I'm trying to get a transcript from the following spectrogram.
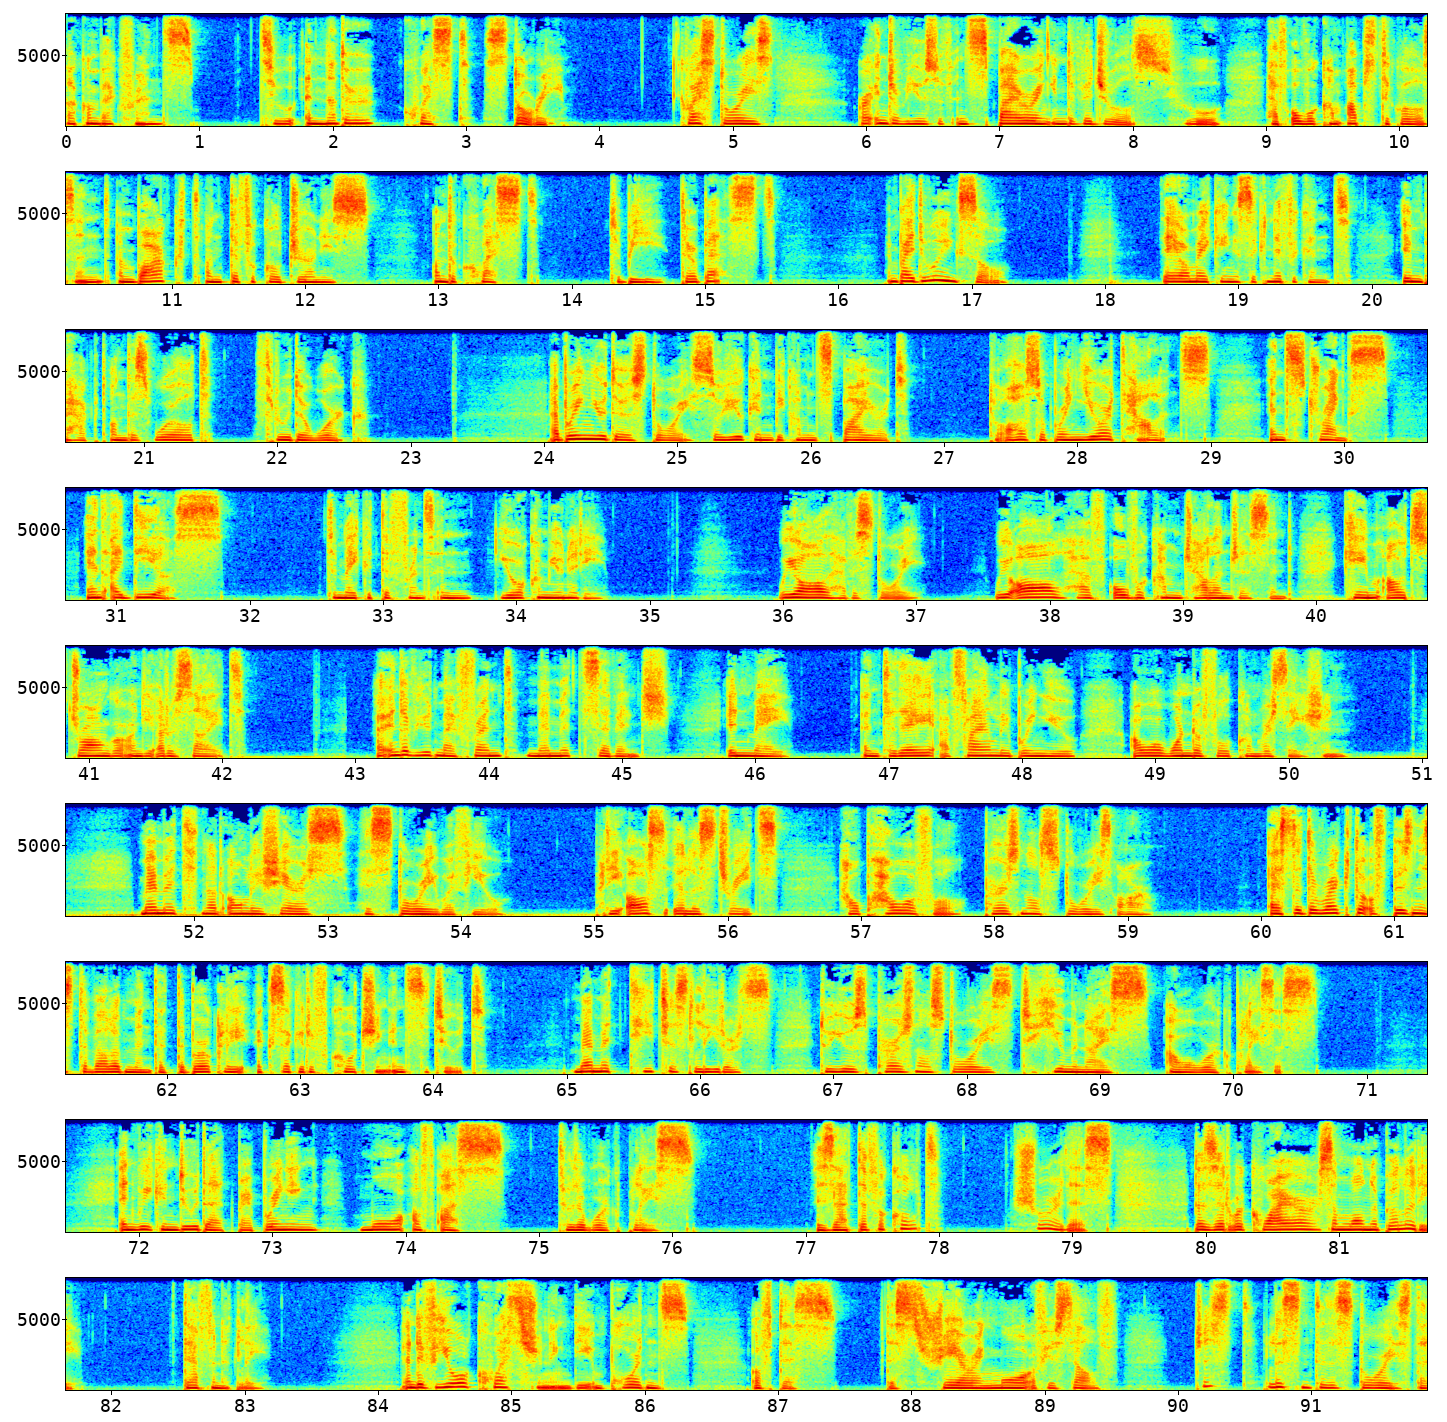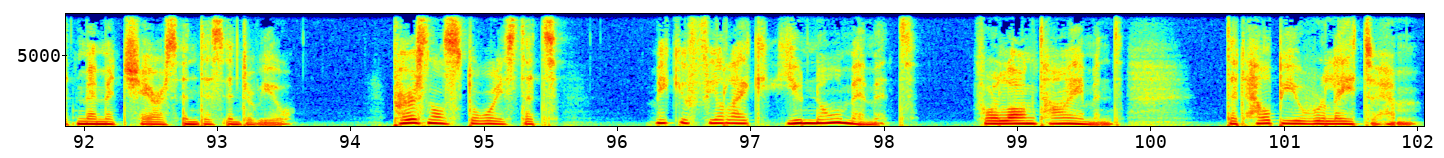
Welcome back, friends, to another Quest story. Quest stories are interviews with inspiring individuals who have overcome obstacles and embarked on difficult journeys on the quest to be their best. And by doing so, they are making a significant impact on this world through their work. I bring you their stories so you can become inspired to also bring your talents and strengths and ideas to make a difference in your community. We all have a story. We all have overcome challenges and came out stronger on the other side. I interviewed my friend Mehmet Sevinç in May, and today I finally bring you our wonderful conversation. Mehmet not only shares his story with you, but he also illustrates how powerful personal stories are. As the Director of Business Development at the Berkeley Executive Coaching Institute, Mehmet teaches leaders to use personal stories to humanize our workplaces. And we can do that by bringing more of us to the workplace. Is that difficult? Sure, it is. Does it require some vulnerability? Definitely. And if you're questioning the importance of this, this sharing more of yourself, just listen to the stories that Mehmet shares in this interview. Personal stories that make you feel like you know Mehmet for a long time and that help you relate to him.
